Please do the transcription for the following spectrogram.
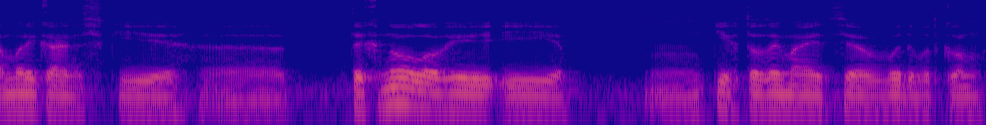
американські е, технологи і ті, хто займається видобутком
